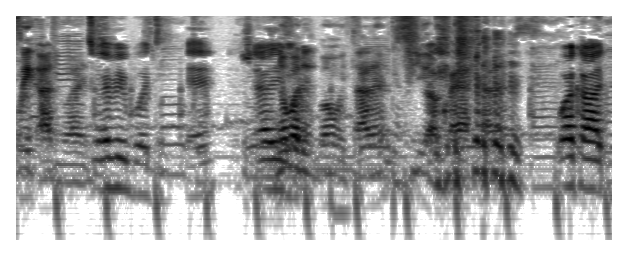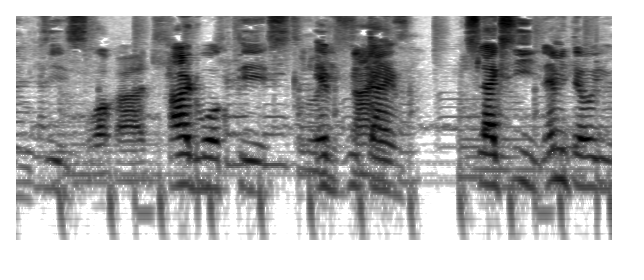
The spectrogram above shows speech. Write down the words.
quick advice. to everybody. Eh? Especially- Nobody's born with talent. You acquire talent. Work hard, please. Work hard. Hard work pays Follow every time. It's like, see, let me tell you,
